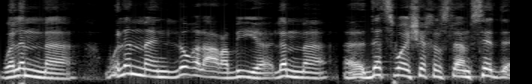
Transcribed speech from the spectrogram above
ولما ولما إن اللغة العربية لما ذاتس واي شيخ الاسلام سيد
